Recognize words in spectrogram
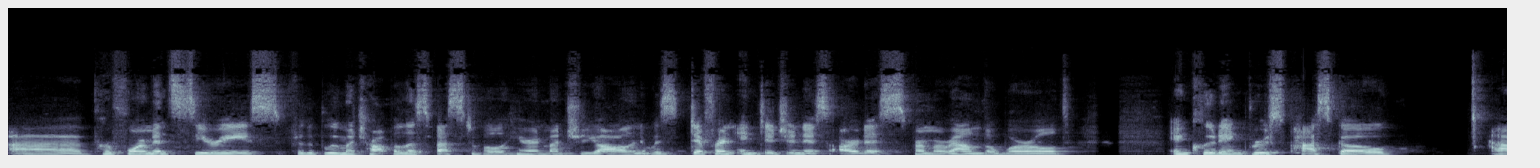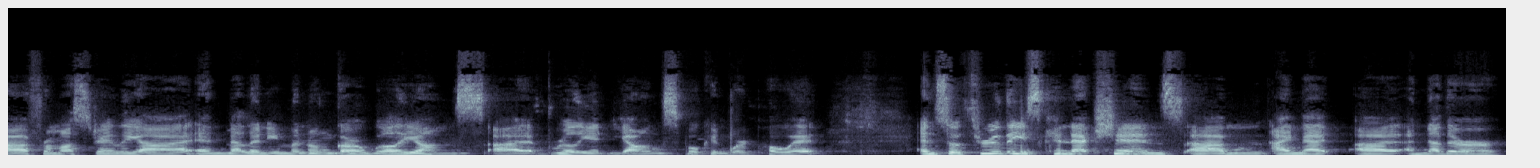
a performance series for the Blue Metropolis Festival here in Montreal, and it was different Indigenous artists from around the world, including Bruce Pascoe uh, from Australia and Melanie Mununggurr Williams, a brilliant young spoken word poet. And so through these connections, um, I met uh, another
